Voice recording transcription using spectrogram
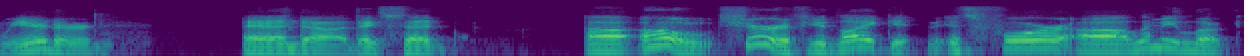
weird? Or and uh, they said, uh, oh, sure, if you'd like it. It's for uh, let me look.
